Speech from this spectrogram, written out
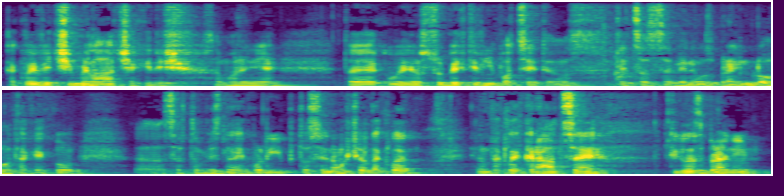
takový větší miláček, když samozřejmě to je jako subjektivní pocit. Jo. Ty, co se věnují zbraní dlouho, tak jako eh, se v tom vyzná jako líp. To si jenom chtěl takhle, jenom takhle krátce tyhle zbraní,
